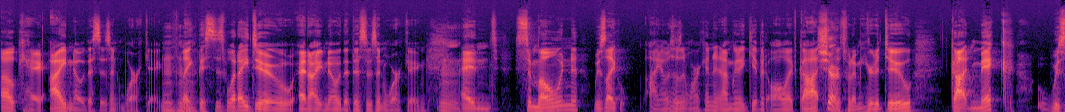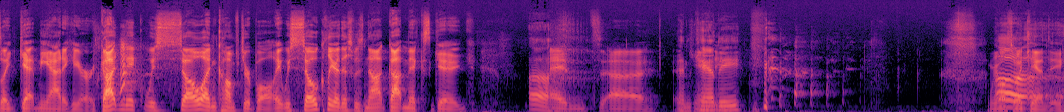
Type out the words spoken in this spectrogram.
okay, I know this isn't working. Mm-hmm. Like, this is what I do, and I know that this isn't working. Mm. And Symone was like, I know this isn't working, and I'm going to give it all I've got. Sure. That's what I'm here to do. Gottmik was like, get me out of here. Got Mick was so uncomfortable. It was so clear this was not Gottmik's gig. and, uh, And Kandy, We also had Kandy.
